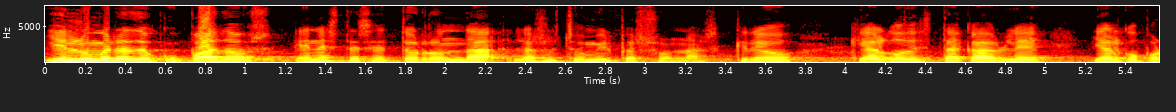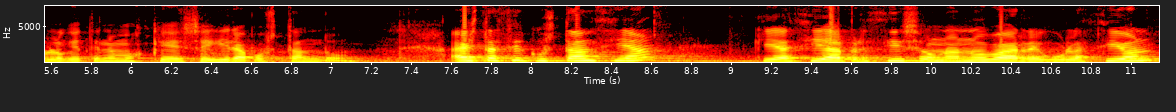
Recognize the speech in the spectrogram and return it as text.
y el número de ocupados en este sector ronda las 8.000 personas. Creo que algo destacable y algo por lo que tenemos que seguir apostando. A esta circunstancia, que hacía precisa una nueva regulación,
